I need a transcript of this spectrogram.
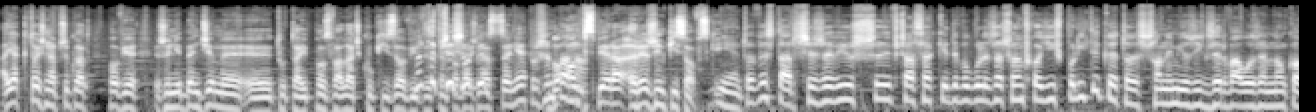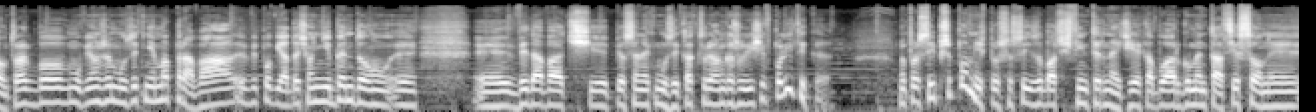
a jak ktoś na przykład powie, że nie będziemy e, tutaj pozwalać Kukizowi No występować na scenie, bo on pana. wspiera reżim pisowski. Nie, to wystarczy, że już y, w czasach, kiedy w ogóle zacząłem wchodzić w politykę, to Sony Music zerwało ze mną kontrakt, bo mówią, że muzyk nie ma prawa wypowiadać. Oni nie będą y, y, wydawać piosenek muzyka, który angażuje się w politykę. No proszę sobie przypomnieć, proszę sobie zobaczyć w internecie, jaka była argumentacja Sony,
